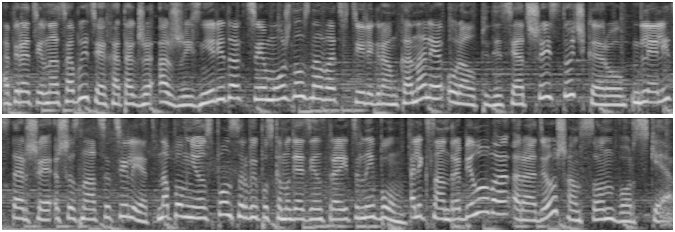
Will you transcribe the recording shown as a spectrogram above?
Оперативно о событиях, а также о жизни редакции можно узнавать в телеграм-канале урал56.ру для лиц старше 16 лет. Напомню, спонсор выпуска магазин «Строительный бум». Александра Белова, радио «Шансон Ворске».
